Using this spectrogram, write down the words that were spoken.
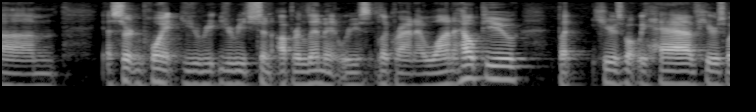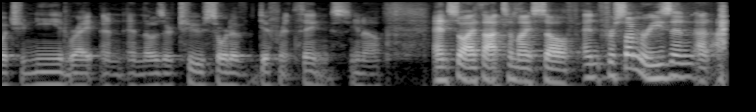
um, a certain point you re- you reached an upper limit where you look around. I want to help you, but here's what we have. Here's what you need, right? And and those are two sort of different things, you know. And so I thought to myself, and for some reason, I,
